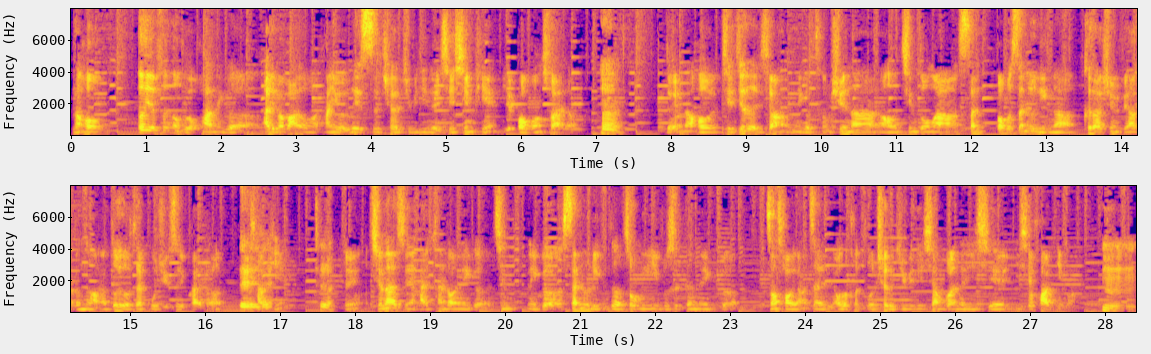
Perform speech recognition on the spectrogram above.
然后二月份的话，那个阿里巴巴的话，它有类似 Chat GPT 的一些新品也曝光出来了。嗯，对，然后紧接着像那个腾讯啊，然后京东啊，三包括三六零啊、科大讯飞啊等等，好像都有在布局这一块的对对对，产品。是。的，对，前段时间还看到那个今那个三六零的周鸿祎不是跟那个张朝阳在聊了很多 Chat GPT 相关的一些一些话题嘛。嗯嗯，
